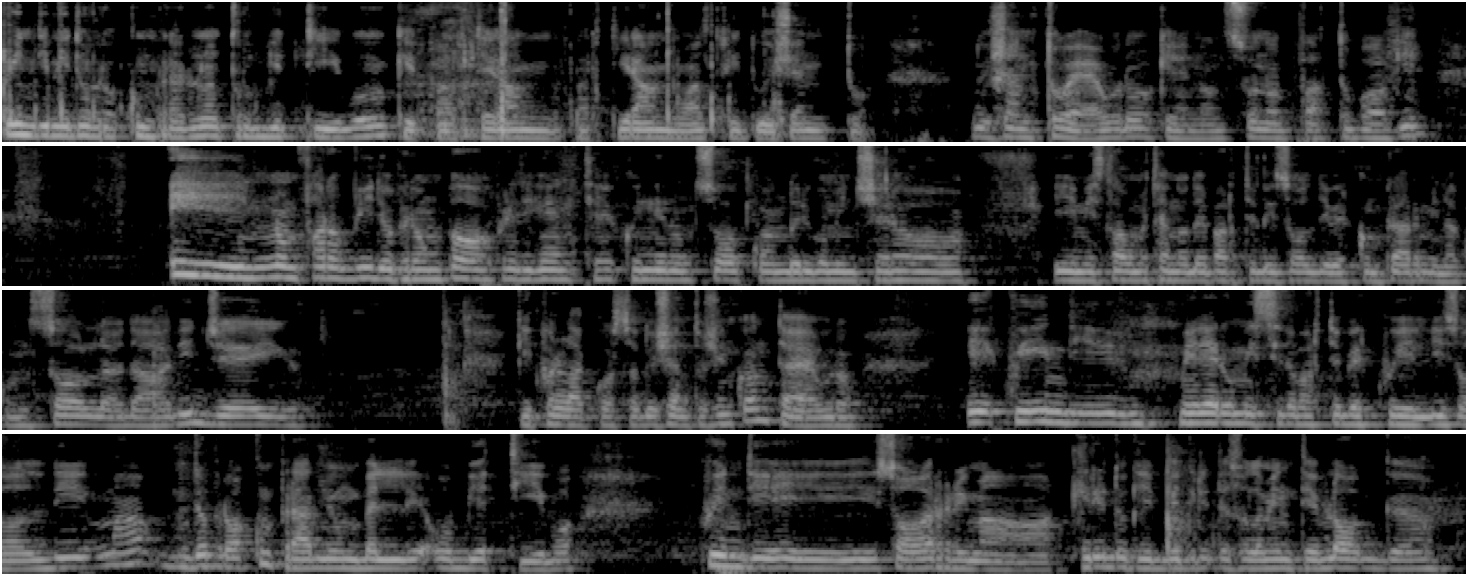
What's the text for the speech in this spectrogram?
quindi mi dovrò comprare un altro obiettivo che partiranno, partiranno altri 200, 200 euro che non sono affatto pochi. E non farò video per un po' praticamente quindi non so quando ricomincerò. Mi stavo mettendo da parte dei soldi per comprarmi la console da DJ che quella costa 250 euro. E quindi me li ero messi da parte per quelli soldi ma dovrò comprarmi un bel obiettivo. Quindi sorry, ma credo che vedrete solamente vlog.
